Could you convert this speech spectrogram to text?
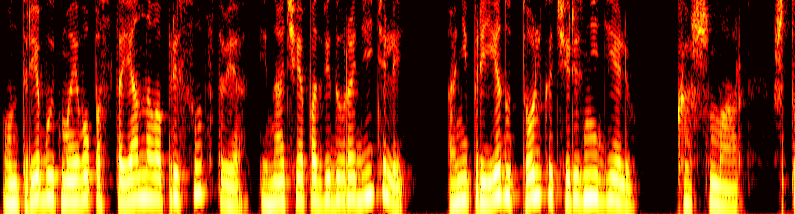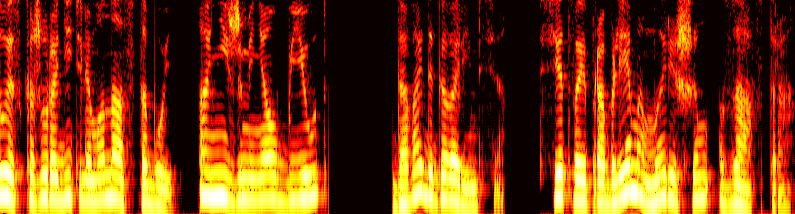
он требует моего постоянного присутствия, иначе я подведу родителей. Они приедут только через неделю. Кошмар. Что я скажу родителям о нас с тобой? Они же меня убьют. Давай договоримся. Все твои проблемы мы решим завтра.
